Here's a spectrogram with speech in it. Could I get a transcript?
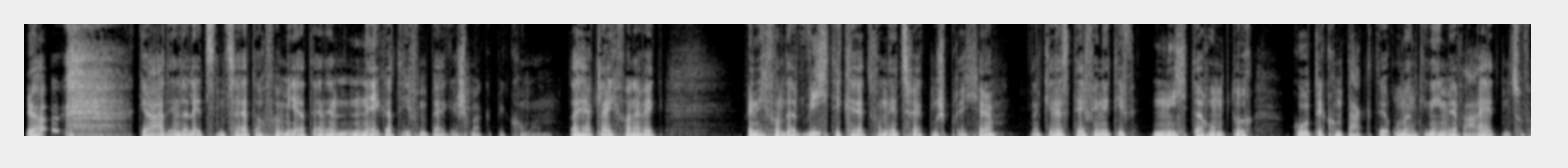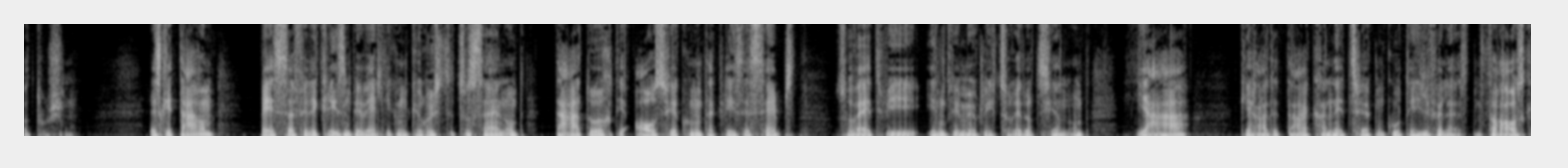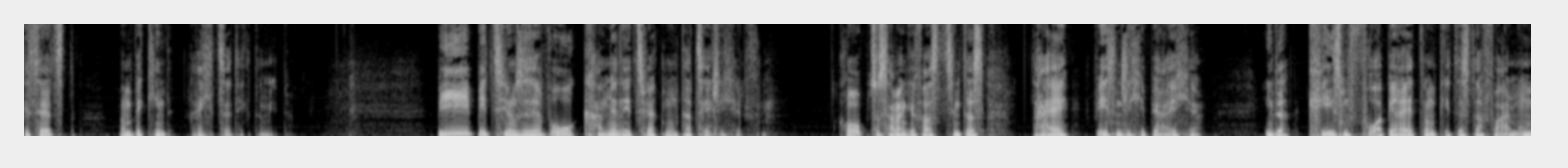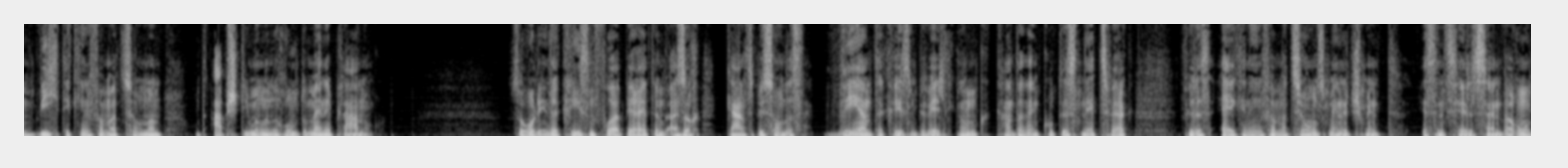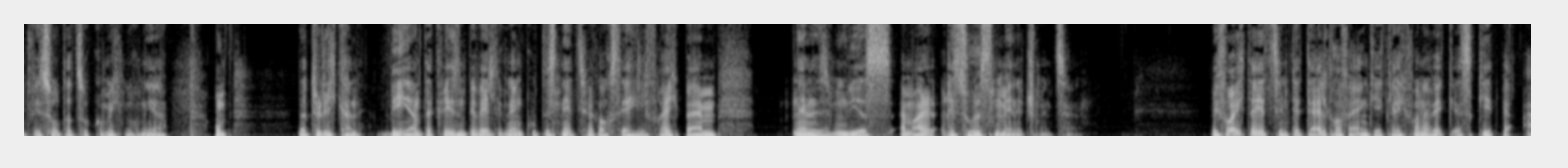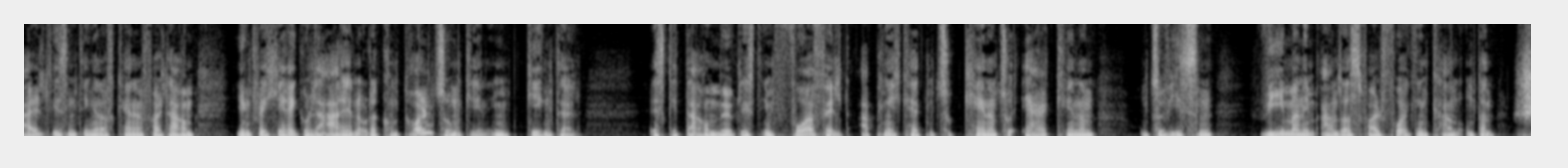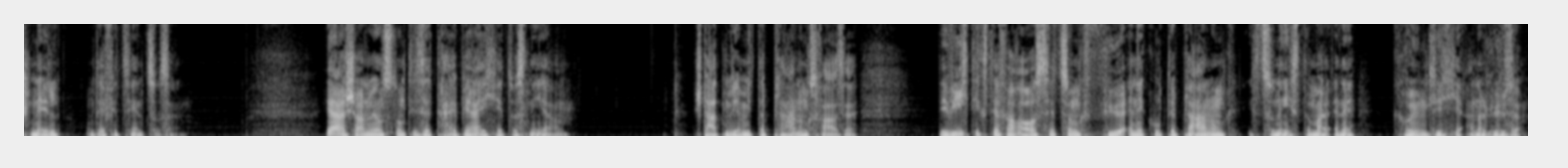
ja gerade in der letzten Zeit auch vermehrt einen negativen Beigeschmack bekommen. Daher gleich vorneweg. Wenn ich von der Wichtigkeit von Netzwerken spreche, dann geht es definitiv nicht darum, durch gute Kontakte unangenehme Wahrheiten zu vertuschen. Es geht darum, besser für die Krisenbewältigung gerüstet zu sein und dadurch die Auswirkungen der Krise selbst so weit wie irgendwie möglich zu reduzieren. Und ja, gerade da kann Netzwerken gute Hilfe leisten, vorausgesetzt, man beginnt rechtzeitig damit. Wie bzw. wo kann mir Netzwerken nun tatsächlich helfen? Grob zusammengefasst sind das drei wesentliche Bereiche. In der Krisenvorbereitung geht es da vor allem um wichtige Informationen und Abstimmungen rund um eine Planung. Sowohl in der Krisenvorbereitung als auch ganz besonders während der Krisenbewältigung kann dann ein gutes Netzwerk für das eigene Informationsmanagement essentiell sein. Warum und wieso, dazu komme ich noch näher. Und natürlich kann während der Krisenbewältigung ein gutes Netzwerk auch sehr hilfreich beim, nennen wir es einmal, Ressourcenmanagement sein. Bevor ich da jetzt im Detail drauf eingehe, gleich vorneweg, es geht bei all diesen Dingen auf keinen Fall darum, irgendwelche Regularien oder Kontrollen zu umgehen. Im Gegenteil. Es geht darum, möglichst im Vorfeld Abhängigkeiten zu kennen, zu erkennen und zu wissen, wie man im Anlassfall vorgehen kann, um dann schnell und effizient zu sein. Ja, schauen wir uns nun diese drei Bereiche etwas näher an. Starten wir mit der Planungsphase. Die wichtigste Voraussetzung für eine gute Planung ist zunächst einmal eine gründliche Analyse.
